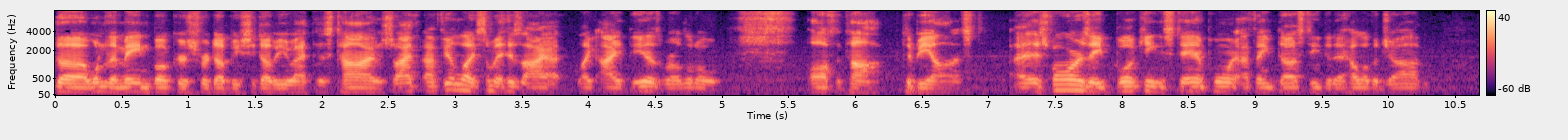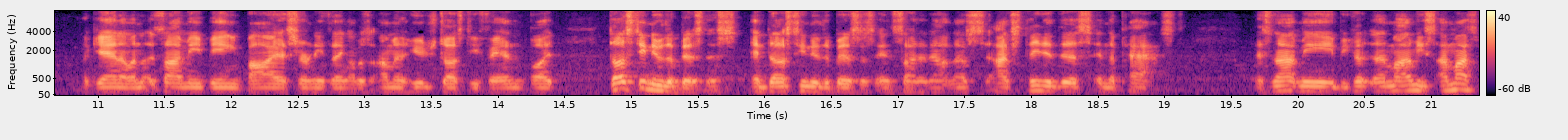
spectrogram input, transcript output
the one of the main bookers for WCW at this time. So I, I feel like some of his like ideas were a little off the top, to be honest. As far as a booking standpoint, I think Dusty did a hell of a job. Again, it's not me being biased or anything. I was I'm a huge Dusty fan, but Dusty knew the business, and Dusty knew the business inside and out. And I've, I've stated this in the past. It's not me because I'm not, I'm not.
